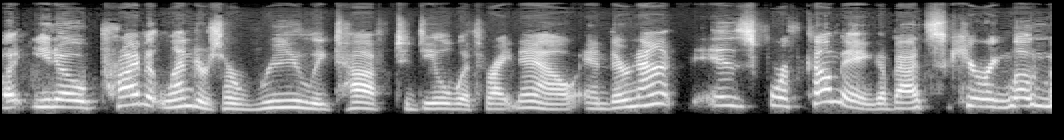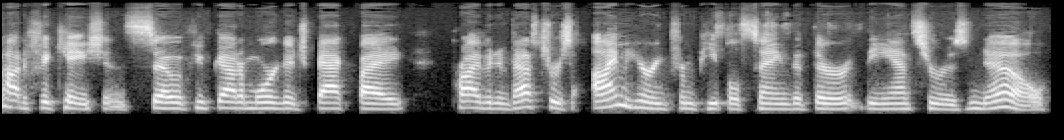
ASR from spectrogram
But you know, private lenders are really tough to deal with right now, and they're not as forthcoming about securing loan modifications. So if you've got a mortgage backed by private investors, I'm hearing from people saying that they the answer is no.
